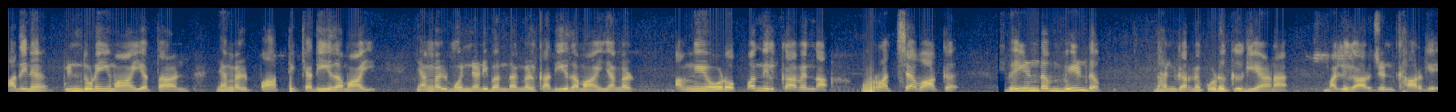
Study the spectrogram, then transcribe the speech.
അതിന് പിന്തുണയുമായി എത്താൻ ഞങ്ങൾ പാർട്ടിക്ക് അതീതമായി ഞങ്ങൾ മുന്നണി ബന്ധങ്ങൾക്ക് അതീതമായി ഞങ്ങൾ അങ്ങയോടൊപ്പം നിൽക്കാമെന്ന ഉറച്ച വാക്ക് വീണ്ടും വീണ്ടും ധൻഖറിന് കൊടുക്കുകയാണ് മല്ലികാർജുൻ ഖാർഗെ.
